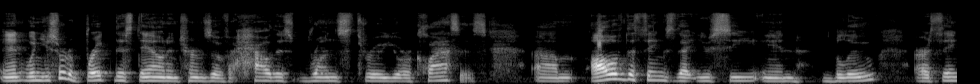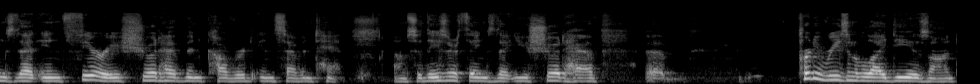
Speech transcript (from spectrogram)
And when you sort of break this down in terms of how this runs through your classes, um, all of the things that you see in blue are things that in theory should have been covered in 710. Um, so these are things that you should have uh, pretty reasonable ideas on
